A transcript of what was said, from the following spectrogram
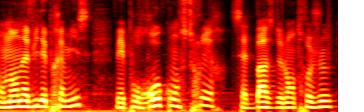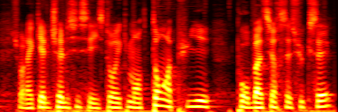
On en a vu des prémices, mais pour reconstruire cette base de l'entrejeu sur laquelle Chelsea s'est historiquement tant appuyé pour bâtir ses succès,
